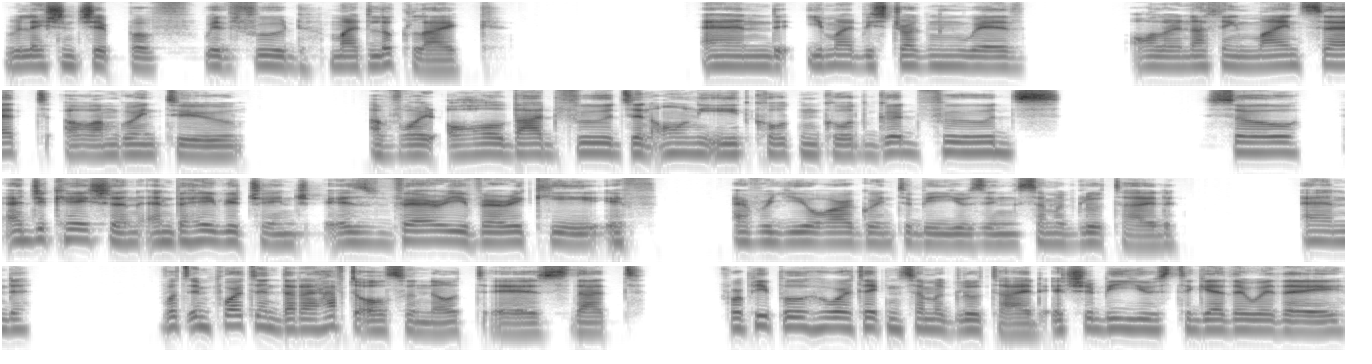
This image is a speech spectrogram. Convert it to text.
relationship of with food might look like. And you might be struggling with all or nothing mindset. Oh, I'm going to avoid all bad foods and only eat quote unquote good foods. So, education and behavior change is very, very key if ever you are going to be using semaglutide. And what's important that I have to also note is that for people who are taking semaglutide, it should be used together with a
